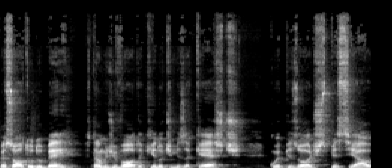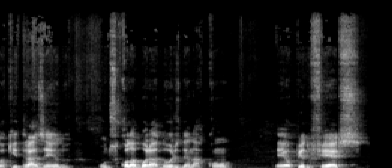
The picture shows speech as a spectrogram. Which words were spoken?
Pessoal, tudo bem? Estamos de volta aqui no OtimizaCast com um episódio especial aqui trazendo um dos colaboradores da Enacom, é o Pedro Feres.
